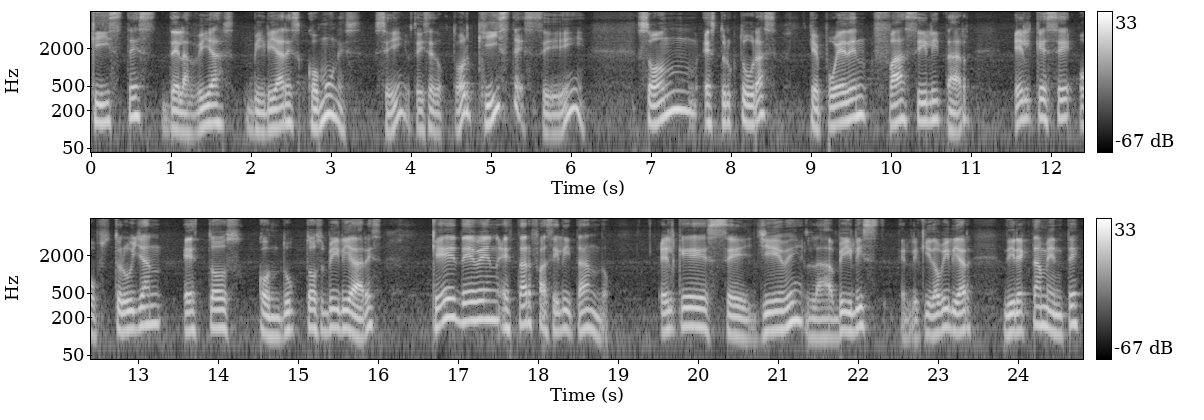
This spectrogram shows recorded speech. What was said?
quistes de las vías biliares comunes? Sí, usted dice, doctor, quistes, sí. Son estructuras que pueden facilitar el que se obstruyan estos conductos biliares que deben estar facilitando el que se lleve la bilis, el líquido biliar, directamente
